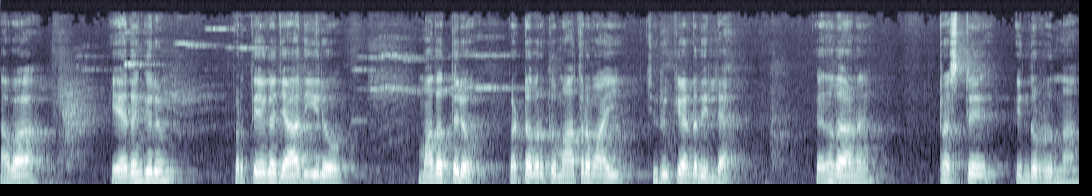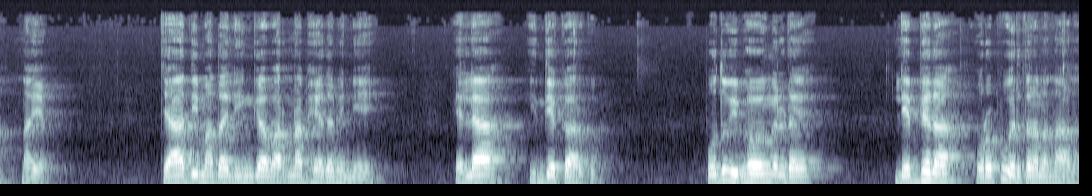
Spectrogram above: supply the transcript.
അവ ഏതെങ്കിലും പ്രത്യേക ജാതിയിലോ മതത്തിലോ പെട്ടവർക്ക് മാത്രമായി ചുരുക്കേണ്ടതില്ല എന്നതാണ് ട്രസ്റ്റ് പിന്തുടരുന്ന നയം. ജാതി മത ലിംഗ വർണഭേദമന്യേ എല്ലാ ഇന്ത്യക്കാർക്കും പൊതുവിഭവങ്ങളുടെ ലഭ്യത ഉറപ്പുവരുത്തണമെന്നാണ്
